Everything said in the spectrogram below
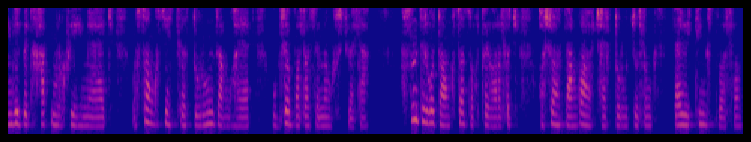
Ингээд бид хад мөрөхгүй хэмээн айж усан онгоцны итгэээс дөрвөн зангу хаяад өглөө болоосоо мэн өсөж байлаа. Усан цэргүүд онгоцоос утгыг оролдож хошоо зангу авч хаях дүр үзүүлэн завийг тэнгист болгов.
